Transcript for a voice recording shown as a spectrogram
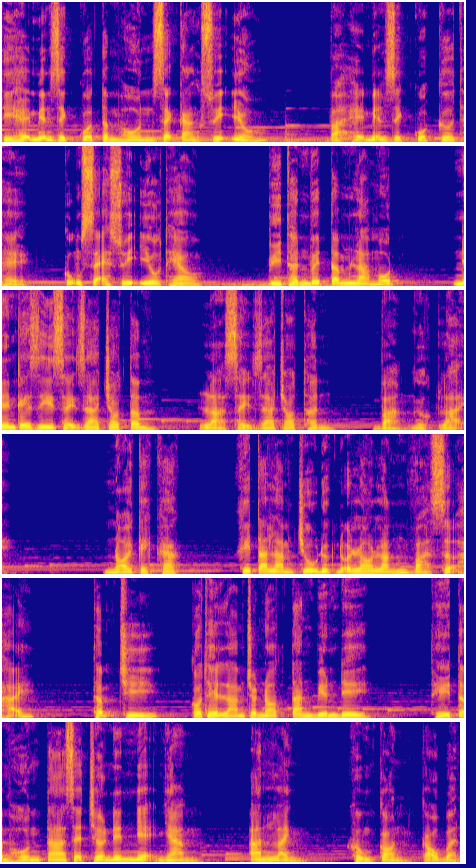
thì hệ miễn dịch của tâm hồn sẽ càng suy yếu, và hệ miễn dịch của cơ thể cũng sẽ suy yếu theo. Vì thân với tâm là một, nên cái gì xảy ra cho tâm là xảy ra cho thân và ngược lại. Nói cách khác, khi ta làm chủ được nỗi lo lắng và sợ hãi, thậm chí có thể làm cho nó tan biến đi thì tâm hồn ta sẽ trở nên nhẹ nhàng, an lành, không còn cáu bẩn.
